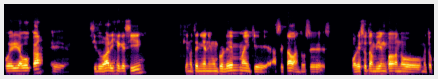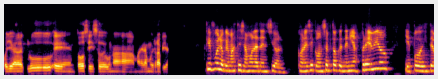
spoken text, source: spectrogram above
poder ir a Boca, eh, sin dudar dije que sí, que no tenía ningún problema y que aceptaba. Entonces, por eso también cuando me tocó llegar al club, eh, todo se hizo de una manera muy rápida. ¿Qué fue lo que más te llamó la atención? Con ese concepto que tenías previo y después dijiste,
